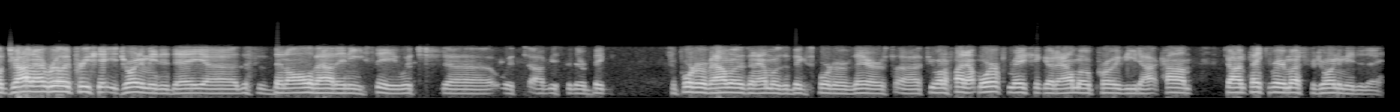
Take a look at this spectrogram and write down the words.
Well, John, I really appreciate you joining me today. Uh, this has been all about NEC, which, uh, which obviously they're a big supporter of Almo's, and Almo's a big supporter of theirs. Uh, if you want to find out more information, go to almoproav.com. John, thank you very much for joining me today.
